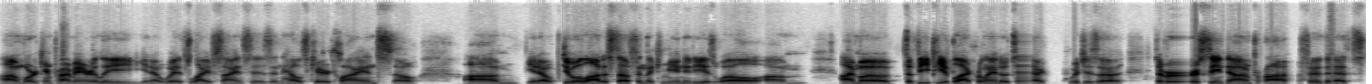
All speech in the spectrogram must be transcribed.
I'm working primarily, you know, with life sciences and healthcare clients. So, um, you know, do a lot of stuff in the community as well. Um, I'm a the VP of Black Orlando Tech, which is a diversity nonprofit that's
